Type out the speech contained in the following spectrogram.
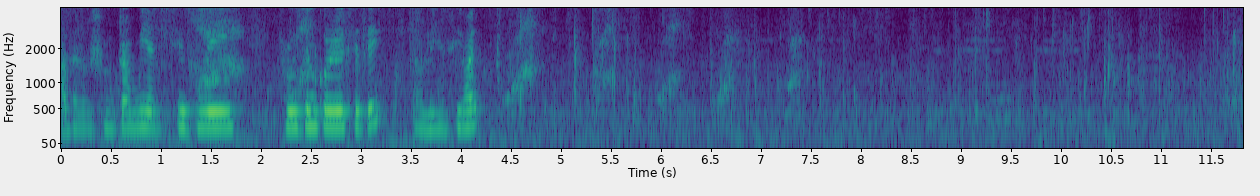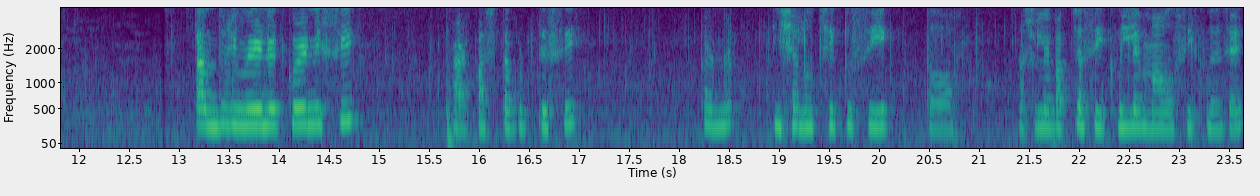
আদা, রসুনটা আমি এভাবেই ফ্রোজেন করে রেখে দিই, তাহলে ইজি হয়। তান্দুরি ম্যারিনেট করে নিচ্ছি আর পাস্তা করতেছি। কারণ ইশাল হচ্ছে একটু সিক তো আসলে বাচ্চা সিক হইলে মাও সিক হয়ে যায়।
